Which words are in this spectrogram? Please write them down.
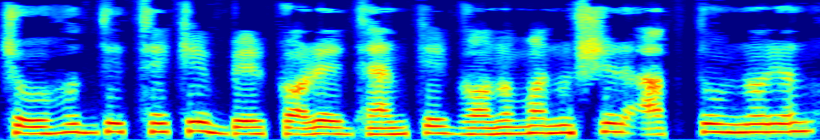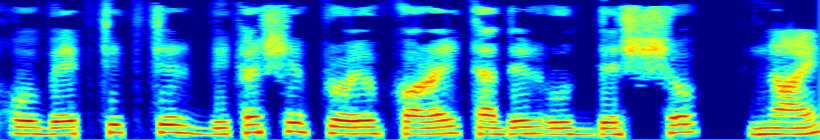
চৌহদ্দি থেকে বের করে ধ্যানকে গণমানুষের আত্ম উন্নয়ন ও ব্যক্তিত্বের বিকাশে প্রয়োগ করাই তাদের উদ্দেশ্য। নয়,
